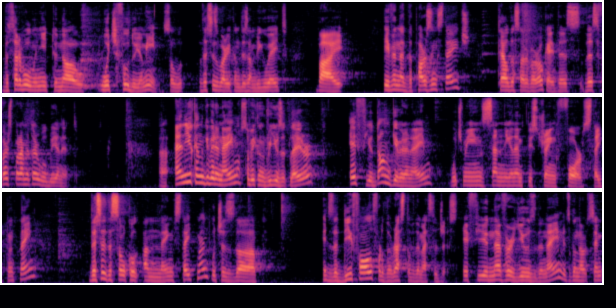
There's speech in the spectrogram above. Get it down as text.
the server will need to know which foo do you mean. So this is where you can disambiguate by, even at the parsing stage, tell the server, OK, this, this first parameter will be an int. Uh, and you can give it a name, so we can reuse it later. If you don't give it a name, which means sending an empty string for statement name, this is the so-called unnamed statement, which is the it's the default for the rest of the messages. If you never use the name, it's going to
